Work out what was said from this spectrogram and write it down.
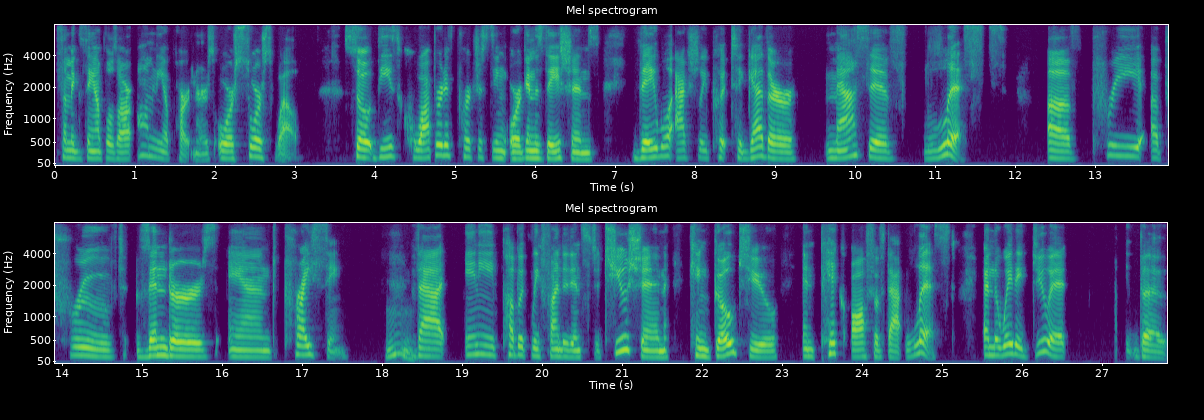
Some examples are Omnia Partners or Sourcewell. So these cooperative purchasing organizations, they will actually put together massive lists of pre-approved vendors and pricing mm. that any publicly funded institution can go to and pick off of that list. And the way they do it, the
